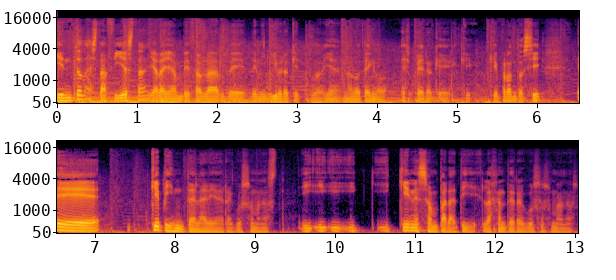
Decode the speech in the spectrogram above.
Y en toda esta fiesta, y ahora ya empiezo a hablar de, mi libro, que todavía no lo tengo, espero que, pronto sí, eh, ¿qué pinta el área de recursos humanos? ¿Y, y quiénes son para ti la gente de recursos humanos?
